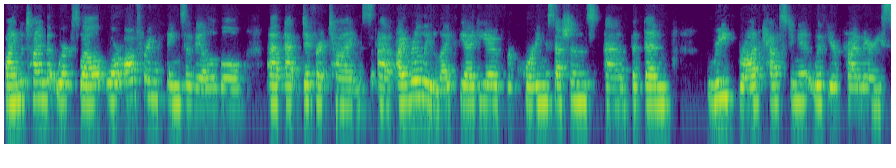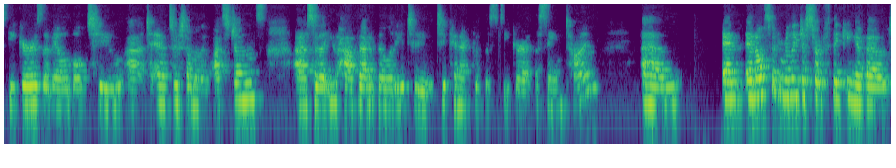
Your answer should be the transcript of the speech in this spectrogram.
find a time that works well or offering things available uh, at different times. Uh, I really like the idea of recording sessions, uh, but then rebroadcasting it with your primary speakers available to, uh, to answer some of the questions so that you have that ability to, to connect with the speaker at the same time. Um, and, and also to really just sort of thinking about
